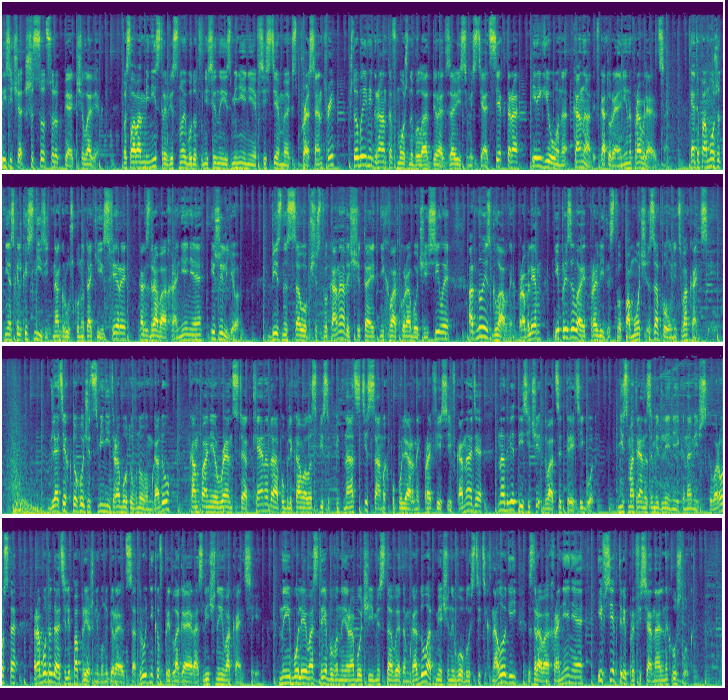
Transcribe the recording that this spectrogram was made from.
645 человек. По словам министра, весной будут внесены изменения в систему Express Entry, чтобы иммигрантов можно было отбирать в зависимости от сектора и региона Канады, в который они направляются. Это поможет несколько снизить нагрузку на такие сферы, как здравоохранение и жилье. Бизнес-сообщество Канады считает нехватку рабочей силы одной из главных проблем и призывает правительство помочь заполнить вакансии. Для тех, кто хочет сменить работу в новом году, компания Randstad Canada опубликовала список 15 самых популярных профессий в Канаде на 2023 год. Несмотря на замедление экономического роста, работодатели по-прежнему набирают сотрудников, предлагая различные вакансии. Наиболее востребованные рабочие места в этом году отмечены в области технологий, здравоохранения и в секторе профессиональных услуг.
